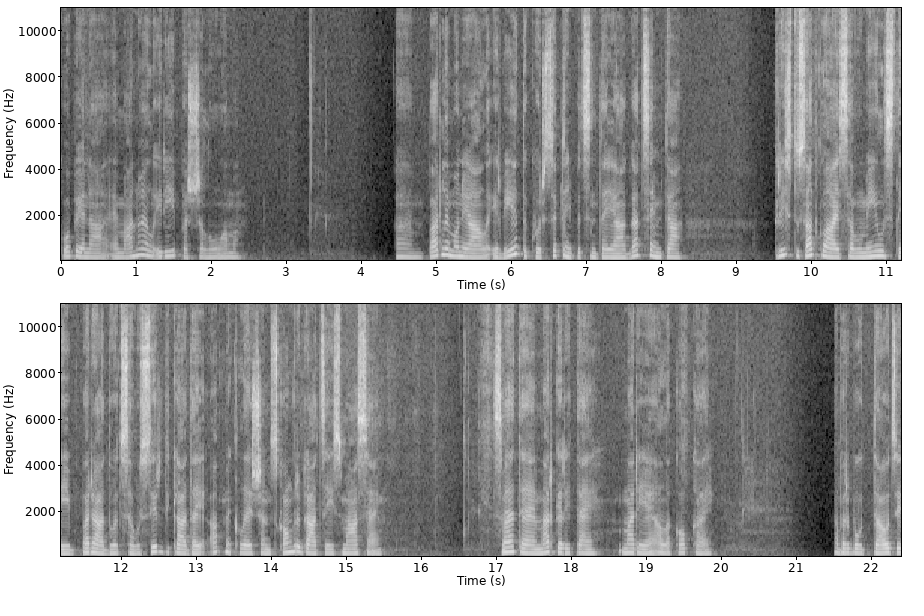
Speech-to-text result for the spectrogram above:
kopienā Emanuela ir īpaša loma. Um, Parlemoniāla ir vieta, kur 17. gadsimtā Kristus atklāja savu mīlestību, parādot savu sirdi kādai apmeklēšanas kongregācijas māsai, Svētajai Margaritai, Marijai Alakokai. Varbūt daudzi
